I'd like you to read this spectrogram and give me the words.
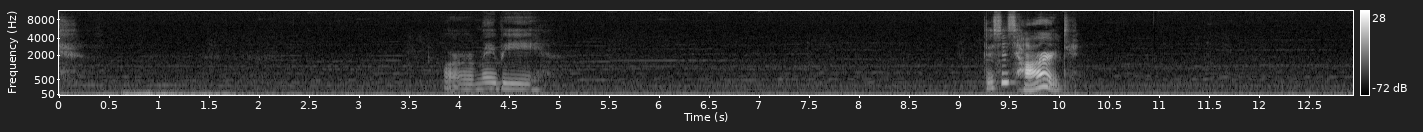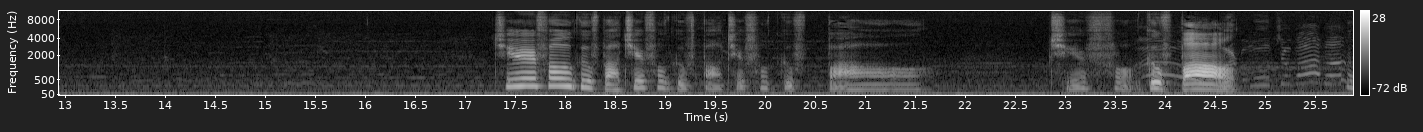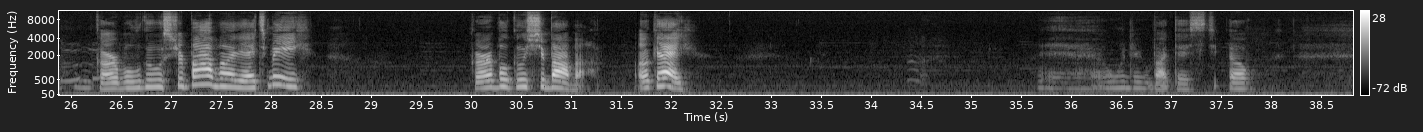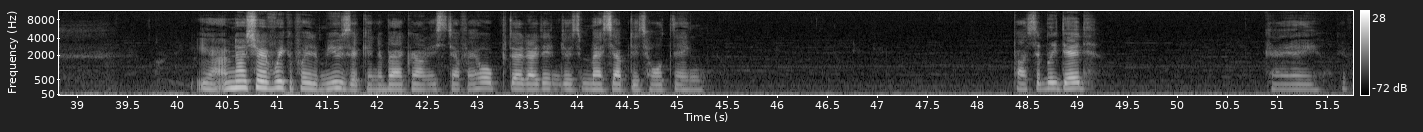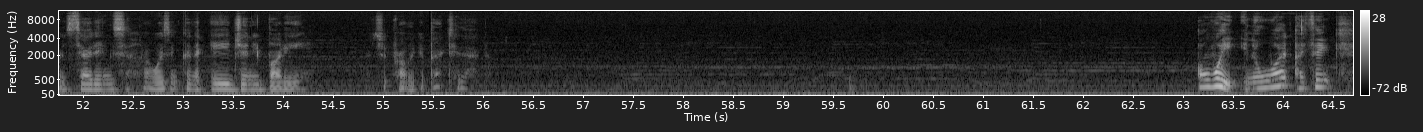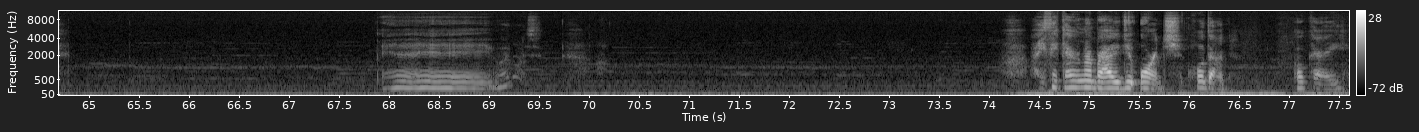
Or maybe. This is hard. Cheerful goofball, cheerful goofball, cheerful goofball. Cheerful goofball. Garble goose baba, that's me. Garble goose baba. Okay. Uh, I'm wondering about this. Oh. Yeah, I'm not sure if we could play the music in the background and stuff. I hope that I didn't just mess up this whole thing. Possibly did. Okay, different settings. I wasn't going to age anybody. Should probably get back to that. Oh wait, you know what? I think. Hey, what was? I think I remember how to do orange. Hold on. Okay.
